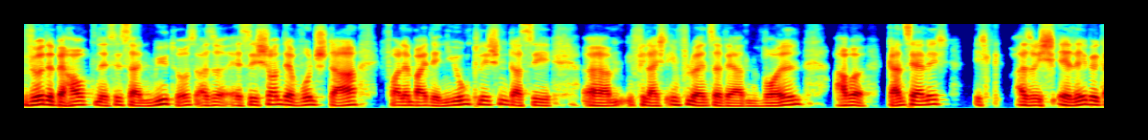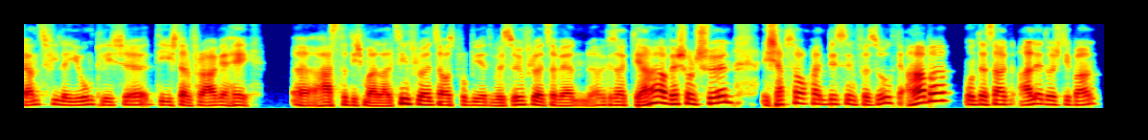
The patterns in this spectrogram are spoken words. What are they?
würde behaupten, es ist ein Mythos. Also es ist schon der Wunsch da, vor allem bei den Jugendlichen, dass sie ähm, vielleicht Influencer werden wollen. Aber ganz ehrlich, ich, also ich erlebe ganz viele Jugendliche, die ich dann frage, hey, äh, hast du dich mal als Influencer ausprobiert? Willst du Influencer werden? Ich habe gesagt, ja, wäre schon schön. Ich habe es auch ein bisschen versucht, aber, und das sagen alle durch die Bank,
